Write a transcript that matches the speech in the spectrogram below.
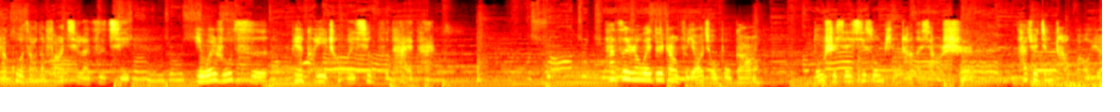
他过早的放弃了自己，以为如此便可以成为幸福太太。她自认为对丈夫要求不高，都是些稀松平常的小事。她却经常抱怨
